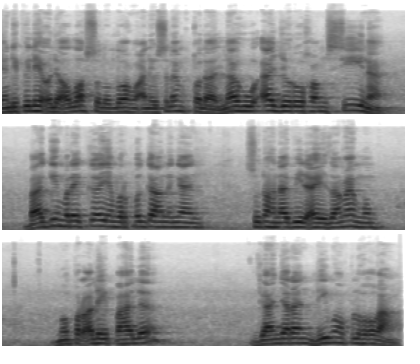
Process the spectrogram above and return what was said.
yang dipilih oleh Allah sallallahu alaihi wasallam qala lahu ajru khamsina bagi mereka yang berpegang dengan sunnah Nabi di akhir zaman mem memperoleh pahala ganjaran 50 orang.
